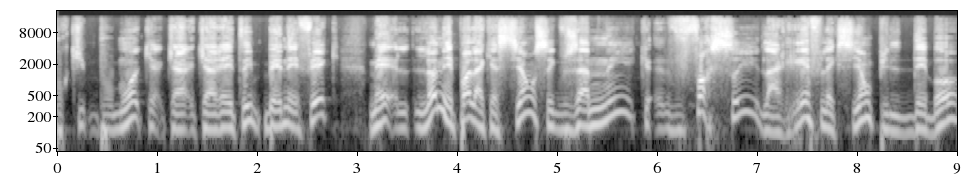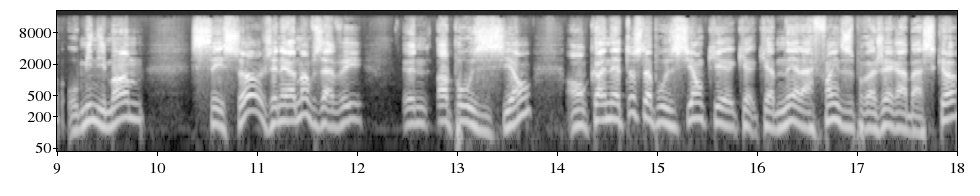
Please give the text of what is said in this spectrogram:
pour, qui, pour moi qui, auraient été bénéfiques. Mais là n'est pas la question. C'est que vous amenez, vous forcez de la réflexion puis le débat au minimum. C'est ça. Généralement, vous avez une opposition. On connaît tous l'opposition qui, qui- qui a mené à la fin du projet Rabasca.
